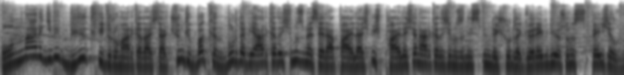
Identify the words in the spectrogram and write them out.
Onlar gibi büyük bir durum arkadaşlar. Çünkü bakın burada bir arkadaşımız mesela paylaşmış. Paylaşan arkadaşımızın ismini de şurada görebiliyorsunuz. Special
